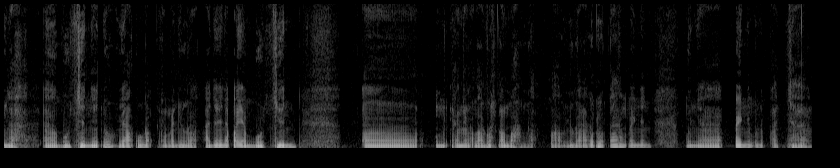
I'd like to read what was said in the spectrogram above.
lah uh, bucin itu ya aku nggak pernah juga ada yang apa yang bucin uh, yang nggak bagus tambah nggak mau juga. Aku tuh sekarang pengen punya pengen punya pacar.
